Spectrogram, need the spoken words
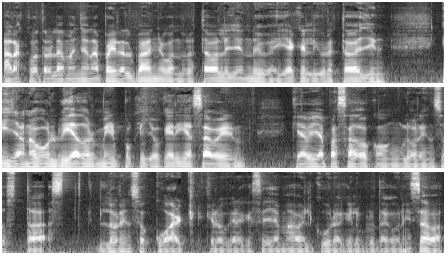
a las 4 de la mañana para ir al baño cuando lo estaba leyendo y veía que el libro estaba allí y ya no volví a dormir porque yo quería saber qué había pasado con Lorenzo, Lorenzo Quark, creo que era que se llamaba el cura que lo protagonizaba,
